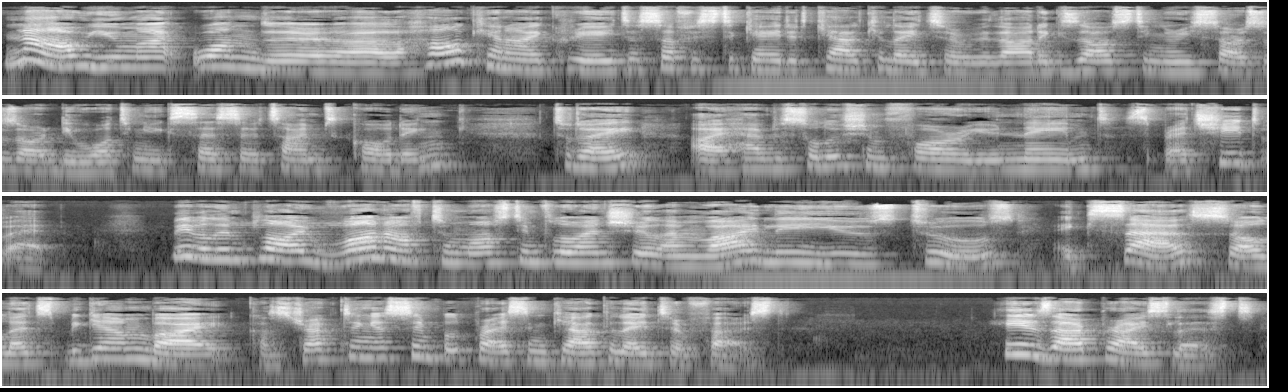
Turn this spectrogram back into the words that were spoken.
Now you might wonder uh, how can I create a sophisticated calculator without exhausting resources or devoting excessive time to coding? Today I have the solution for you named Spreadsheet Web. We will employ one of the most influential and widely used tools, Excel, so let's begin by constructing a simple pricing calculator first. Here's our price list.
